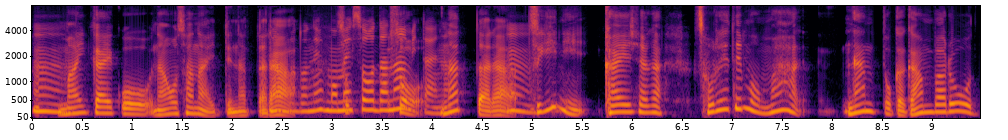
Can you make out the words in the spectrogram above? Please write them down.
うん。毎回こう直さないってなったらなるほどね。揉めそうだなみたいな。なったら、うん。次に会社がそれでもまあなんとか頑張ろう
